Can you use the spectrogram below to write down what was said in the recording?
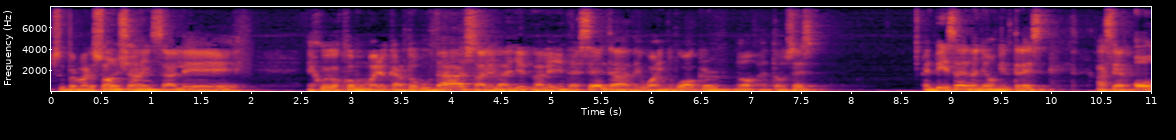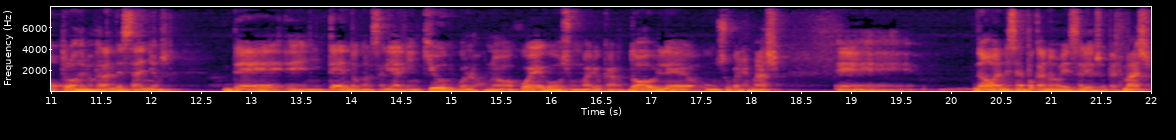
Super Mario Sunshine, sale eh, juegos como Mario Kart Double Dash, sale la, la leyenda de Zelda, de Wind Walker, ¿no? Entonces empieza el año 2003 a ser otro de los grandes años de eh, Nintendo cuando salía el GameCube con los nuevos juegos, un Mario Kart doble, un Super Smash. Eh, no, en esa época no había salido Super Smash.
